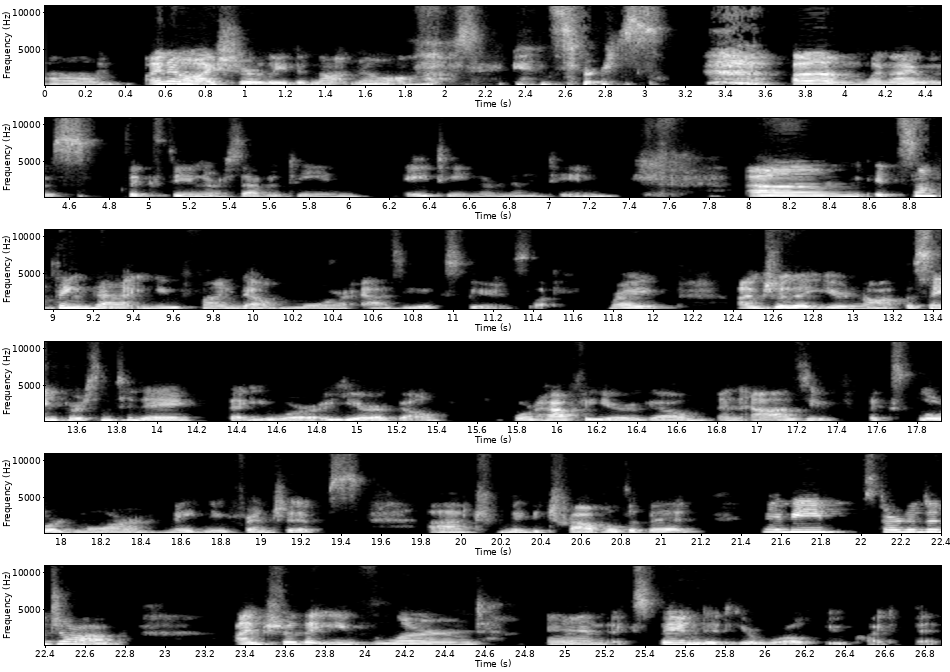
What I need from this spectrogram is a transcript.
Um, I know I surely did not know all those answers um, when I was 16 or 17, 18 or 19. Um, it's something that you find out more as you experience life, right? I'm sure that you're not the same person today that you were a year ago or half a year ago. And as you've explored more, made new friendships, uh, maybe traveled a bit, maybe started a job, I'm sure that you've learned and expanded your worldview quite a bit.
